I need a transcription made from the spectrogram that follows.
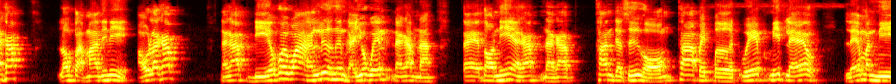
นะครับ เรากลับมาที่นี่เอาละครับ นะครับ เดี๋ยวค่อยว่ากันเรื่องเงื่อนไขยกเว้นนะครับนะแต่ตอนนี้ครับนะครับ ท่านจะซื้อของถ้าไปเปิดเว็บมิดแล้ว แล้วมันมี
